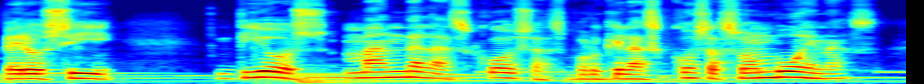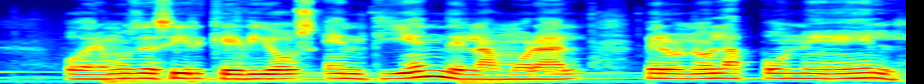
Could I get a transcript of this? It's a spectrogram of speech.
Pero si Dios manda las cosas porque las cosas son buenas, podremos decir que Dios entiende la moral, pero no la pone él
